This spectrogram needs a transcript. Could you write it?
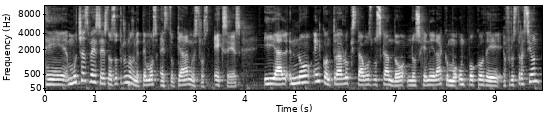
eh, muchas veces nosotros nos metemos a estoquear a nuestros exes y al no encontrar lo que estábamos buscando nos genera como un poco de frustración.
